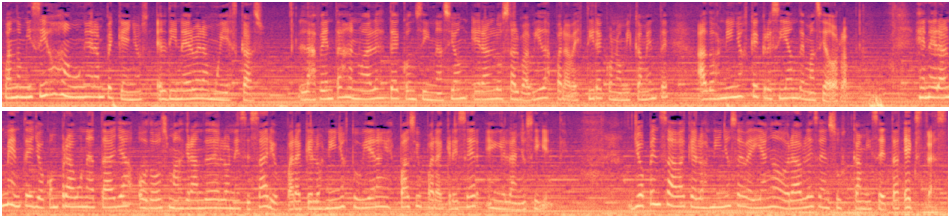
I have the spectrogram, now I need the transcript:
Cuando mis hijos aún eran pequeños, el dinero era muy escaso las ventas anuales de consignación eran los salvavidas para vestir económicamente a dos niños que crecían demasiado rápido. Generalmente yo compraba una talla o dos más grande de lo necesario para que los niños tuvieran espacio para crecer en el año siguiente. Yo pensaba que los niños se veían adorables en sus camisetas extras,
